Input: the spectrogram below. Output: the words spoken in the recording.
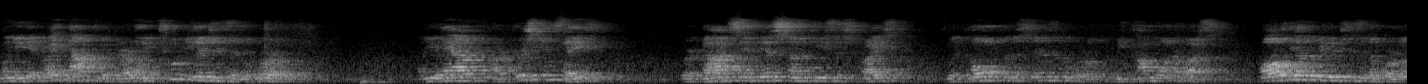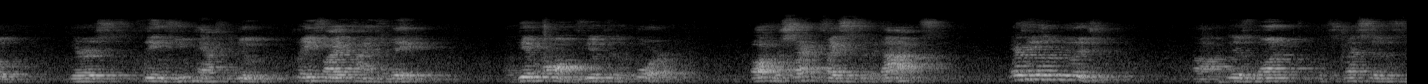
when you get right down to it, there are only two religions in the world. You have our Christian faith, where God sent His Son, Jesus Christ, to atone for the sins of the world, to become one of us. All the other religions in the world, there's things you have to do. Pray five times a day. Give alms, give to the poor. Offer sacrifices to the gods. Every other religion uh, is one that stresses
